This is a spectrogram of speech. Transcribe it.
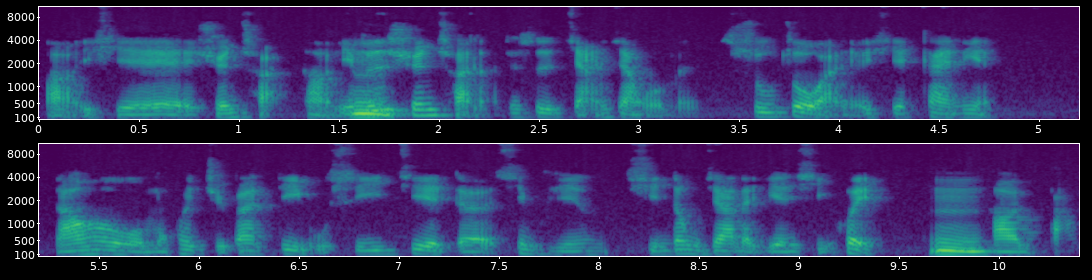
啊一些宣传，啊，也不是宣传了，就是讲一讲我们书做完有一些概念。然后我们会举办第五十一届的幸福行行动家的研习会，嗯，啊，把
